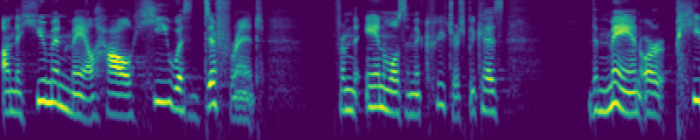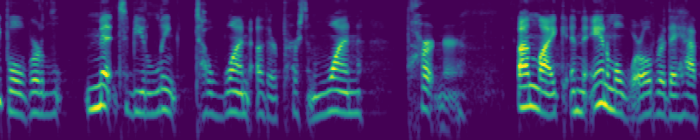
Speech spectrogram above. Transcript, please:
on the human male, how he was different from the animals and the creatures, because the man or people were meant to be linked to one other person, one partner. Unlike in the animal world where they have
